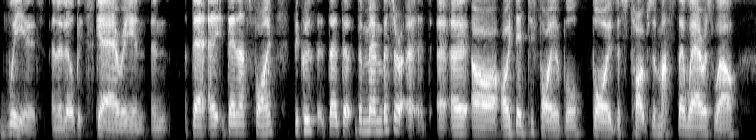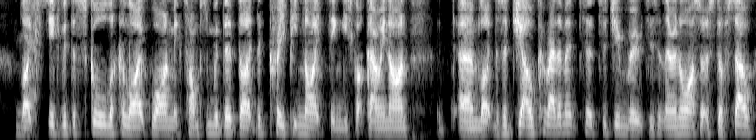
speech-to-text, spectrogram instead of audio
weird and a little bit scary, and and then uh, then that's fine because the the, the members are uh, uh, are identifiable by the types of masks they wear as well. Like Yeah. Sid with the school lookalike one, Mick Thompson with the like the creepy night thing he's got going on. Um, like there's a Joker element to, to Jim Root's, isn't there, and all that sort of stuff. So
